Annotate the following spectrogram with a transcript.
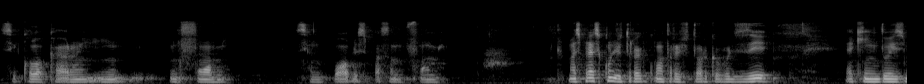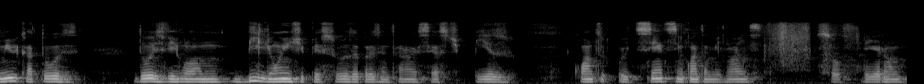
se colocaram em, em fome, sendo pobres, passando fome. Mas parece contraditório o que eu vou dizer é que em 2014 2,1 bilhões de pessoas apresentaram excesso de peso, enquanto 850 milhões sofreram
